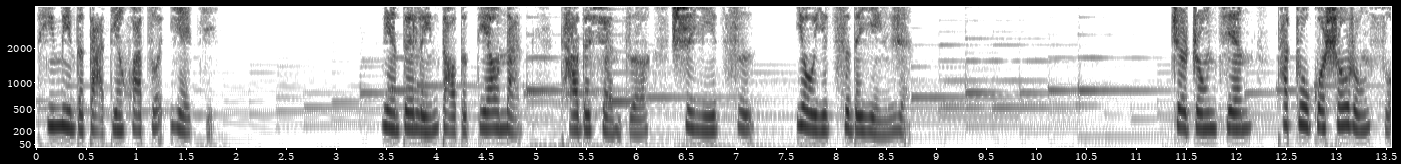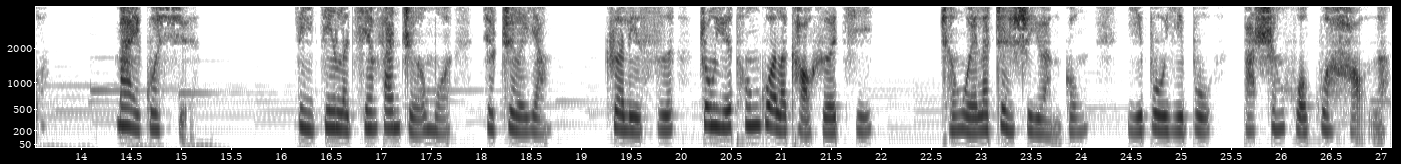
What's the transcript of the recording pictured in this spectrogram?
拼命的打电话做业绩。面对领导的刁难，他的选择是一次。又一次的隐忍，这中间他住过收容所，卖过血，历经了千番折磨。就这样，克里斯终于通过了考核期，成为了正式员工，一步一步把生活过好了。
